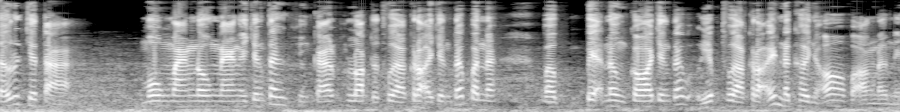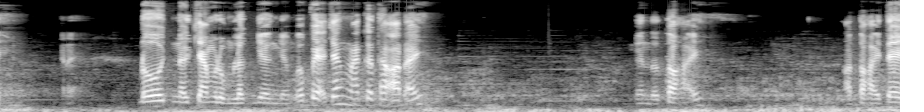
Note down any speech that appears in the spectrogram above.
ទៅនឹងចិត្តតាមងម៉ាងនងណាងអីចឹងទៅជាងកាលផ្លត់ទៅធ្វើអាក្រក់អីចឹងទៅប៉ុន្តែបើពាក់នៅអង្គអញ្ចឹងទៅរៀបធ្វើអាក្រក់អីនឹកឃើញអូព្រះអង្គនៅនេះដូចនៅចាំរំលឹកយើងអញ្ចឹងបើពាក់អញ្ចឹងណាគិតថាអត់អីមានទៅតោះអីអត់តោះអីទេ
